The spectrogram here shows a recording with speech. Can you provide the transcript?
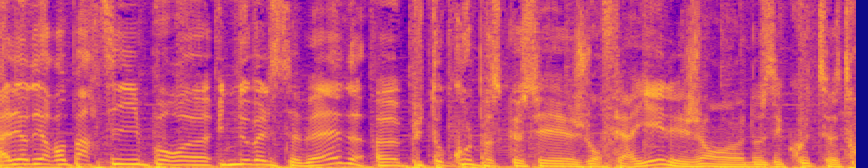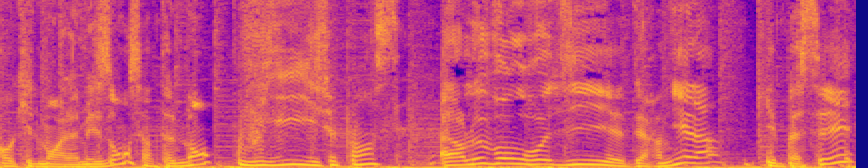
Allez, on est reparti pour euh, une nouvelle semaine. Euh, plutôt cool parce que c'est jour férié. Les gens euh, nous écoutent tranquillement à la maison, certainement. Oui, je pense. Alors, le vendredi dernier, là, qui est passé,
